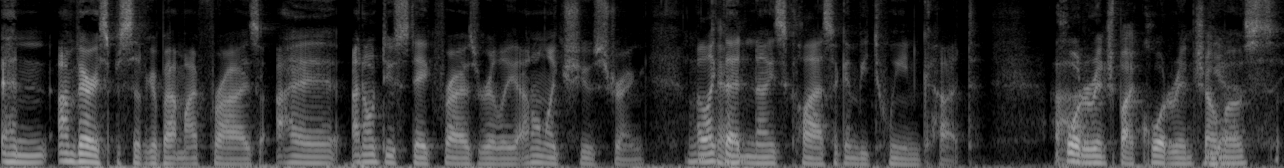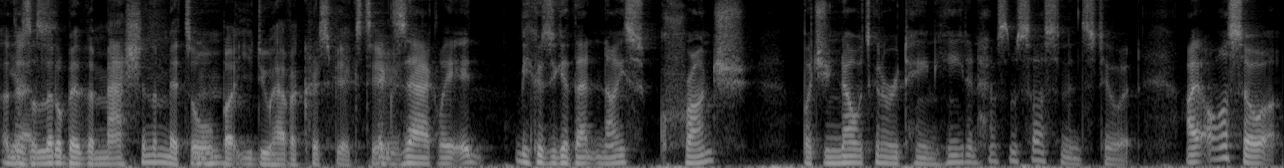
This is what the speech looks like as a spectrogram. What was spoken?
And I'm very specific about my fries. I I don't do steak fries really. I don't like shoestring. I like that nice classic in between cut. quarter inch by quarter inch almost. yes, Uh, There's a little bit of the mash in the middle, Mhm. but you do have a crispy exterior. Exactly. It, because you get that nice crunch, but you know it's going to retain heat and have some sustenance to it. I also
